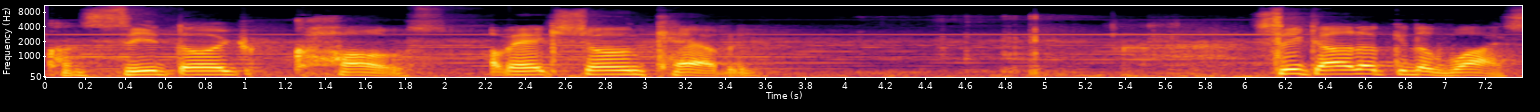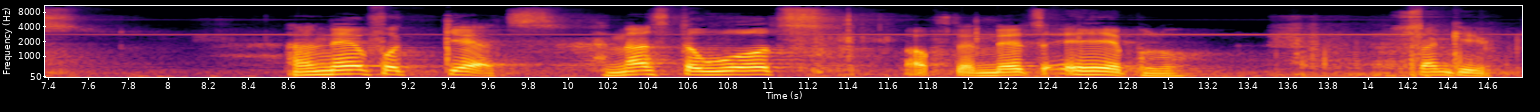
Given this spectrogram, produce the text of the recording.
consider your course of action carefully. Seek out a good advice and never forget, that's the words of the April. Thank you.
